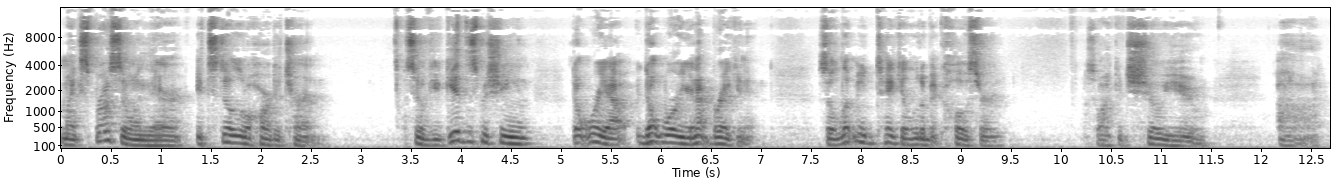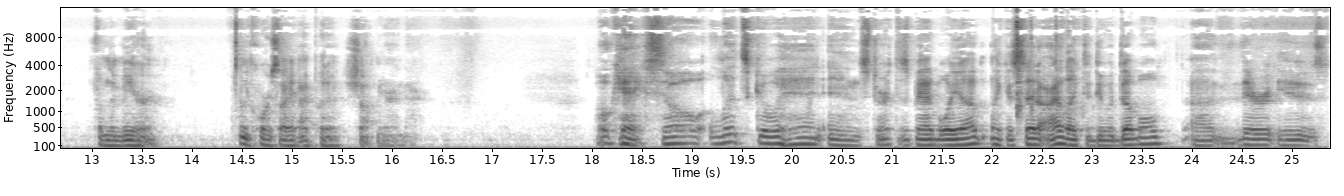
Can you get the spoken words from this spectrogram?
my espresso in there, it's still a little hard to turn. So if you get this machine, don't worry out, don't worry, you're not breaking it. So let me take you a little bit closer so I could show you uh, from the mirror. And of course, I, I put a shot mirror in there. Okay, so let's go ahead and start this bad boy up. Like I said, I like to do a double. Uh, there is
